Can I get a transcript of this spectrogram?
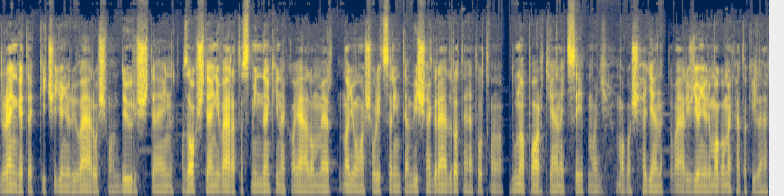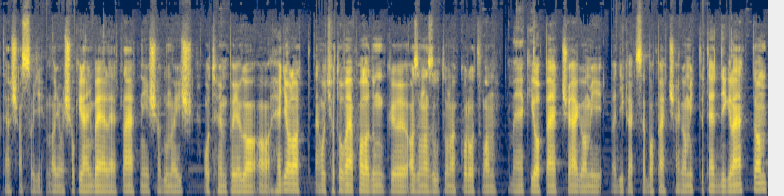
rengeteg kicsi gyönyörű város van, Dürstein, az Aksteini várat azt mindenkinek ajánlom, mert nagyon hasonlít szerintem Visegrádra, tehát ott van a Dunapartján egy szép nagy magas hegyen. A vár is gyönyörű maga, meg hát a kilátás az, hogy nagyon sok irányba el lehet látni, és a Duna is ott hömpölyög a, a hegy alatt. De hogyha tovább haladunk azon az úton, akkor ott van Melki apátság, ami egyik legszebb apátság, amit eddig láttam.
